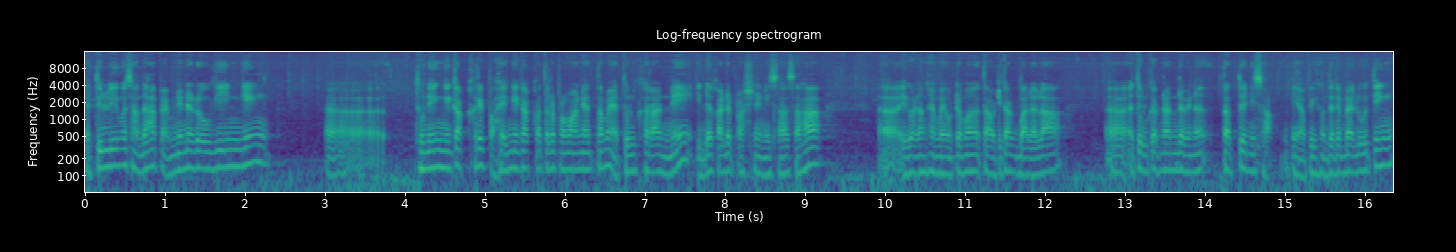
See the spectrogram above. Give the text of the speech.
ඇතුල්ලීම සඳහා පැමිණෙන රෝගීන්ගෙන් තුනෙන් එකක් හරි පහෙන් එකක් අතර ප්‍රමාණයක් තම ඇතුල් කරන්නේ ඉඩකඩ ප්‍රශ්නය නිසා සහ ඒගොල්ලන් හැම ඔටම තවටිකක් බලලා ඇතුල් කරන්නට වෙන තත්ත්වය නිසා ඉතින් අපි හොඳට බැලූතින්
